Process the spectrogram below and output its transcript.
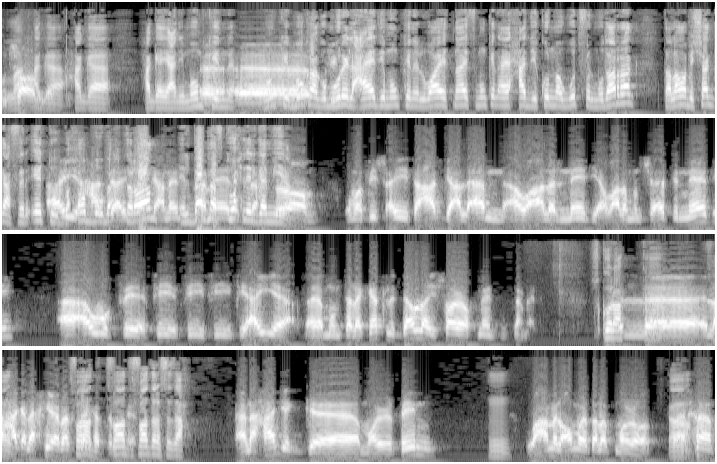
إن شاء والله الله. حاجة حاجة حاجة يعني ممكن آه، آه، ممكن بكرة جمهور العادي ممكن ال White Knights ممكن أي حد يكون موجود في المدرج طالما بيشجع فرقته بحب وباحترام الباب مفتوح للجميع. باحترام ومفيش أي تعدي على الأمن أو على النادي أو على منشآت النادي آه، أو في في في في في أي ممتلكات للدولة يشرف نادي الزمالك. اشكرك ال- الحاجة الأخيرة بس اتفضل اتفضل يا أستاذ أحمد. أنا حاجج مرتين. وعامل عمرة ثلاث مرات. آه. أنا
